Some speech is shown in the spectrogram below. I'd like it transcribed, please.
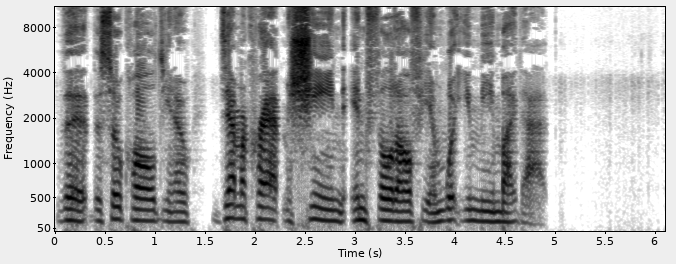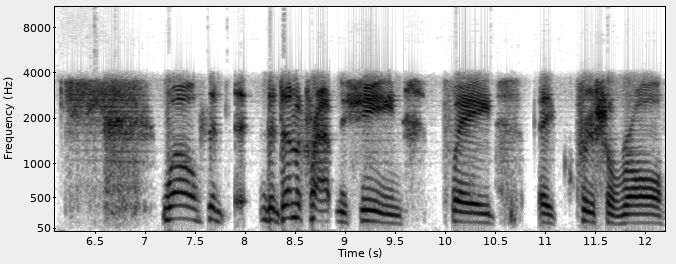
the the so-called, you know, Democrat machine in Philadelphia and what you mean by that. Well, the the Democrat machine played a crucial role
